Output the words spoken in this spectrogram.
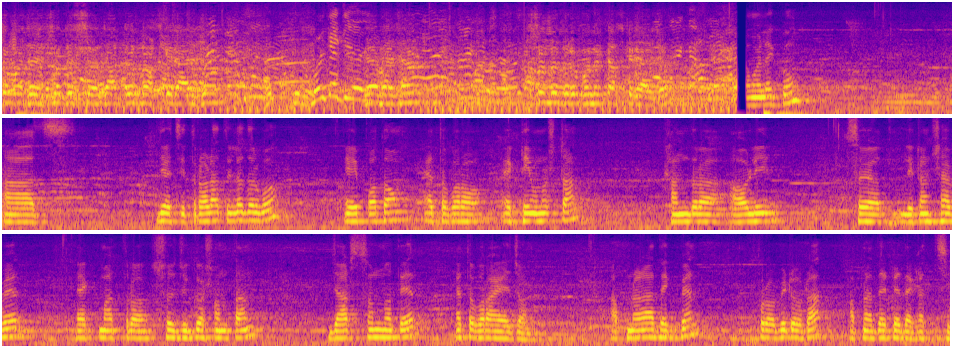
সদস্য, যার জন্য আজকের আয়োজন সুন্দর উপলক্ষে আজকের আয়োজন। আজ যে চিত্রটা তুলে ধরব, এই প্রথম এত বড় একটি অনুষ্ঠান খান্দরা আউলি সৈয়দ লিটন সাহেবের একমাত্র সুযোগ্য সন্তান, যার সুন্নতের এত বড় আয়োজন। আপনারা দেখবেন পুরো ভিডিওটা, আপনাদেরকে দেখাচ্ছি।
